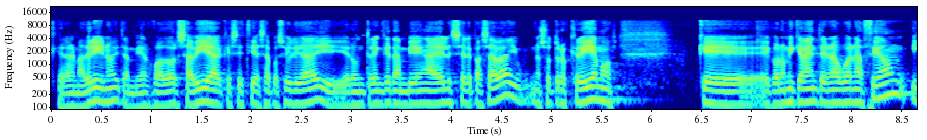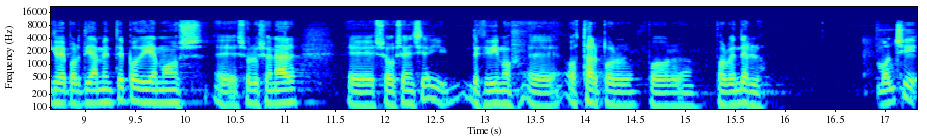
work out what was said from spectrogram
que era el Madrid, ¿no? y también el jugador sabía que existía esa posibilidad y era un tren que también a él se le pasaba y nosotros creíamos que económicamente era una buena opción y que deportivamente podíamos eh, solucionar eh, su ausencia y decidimos eh, optar por, por, venderlo. Monchi,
